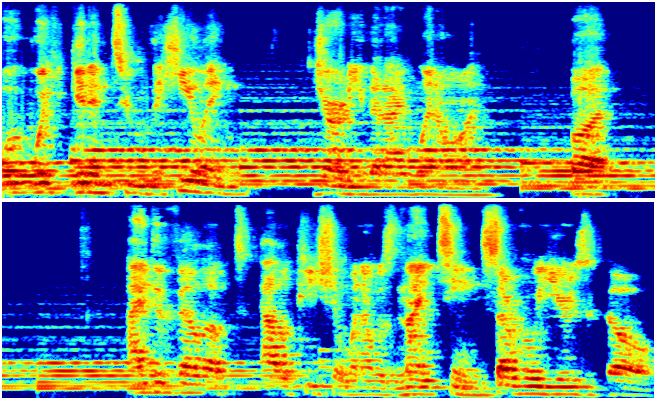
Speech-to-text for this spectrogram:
We'll, we'll get into the healing journey that I went on, but I developed alopecia when I was 19, several years ago.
